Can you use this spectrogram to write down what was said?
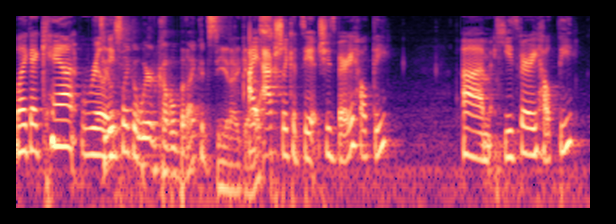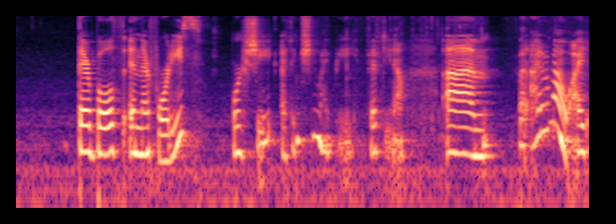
Like I can't really Feels like a weird couple, but I could see it. I guess. I actually could see it. She's very healthy. Um, he's very healthy. They're both in their 40s, or she, I think she might be 50 now. Um, but I don't know. I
